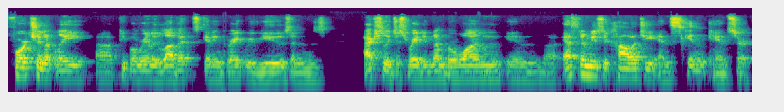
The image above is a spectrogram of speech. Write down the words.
fortunately, uh, people really love it. It's getting great reviews and actually just rated number one in uh, ethnomusicology and skin cancer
